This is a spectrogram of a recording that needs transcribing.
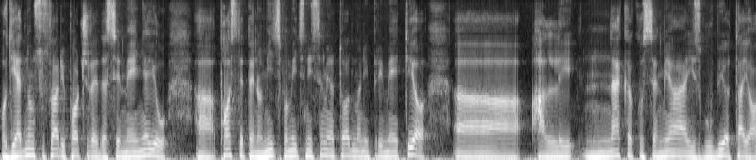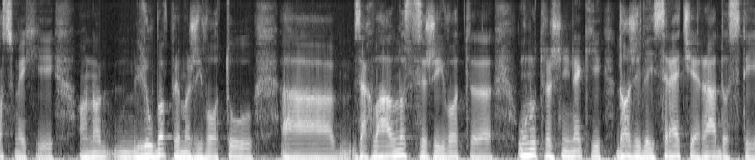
Odjednom su stvari počele da se menjaju a, postepeno, mic po mic, nisam ja to odmah ni primetio, a, ali nekako sam ja izgubio taj osmeh i ono, ljubav prema životu, a, zahvalnost za život, a, unutrašnji neki doživljaj sreće, radosti,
